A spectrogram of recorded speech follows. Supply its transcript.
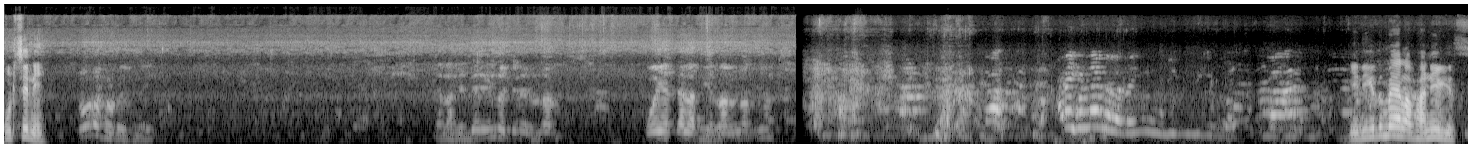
উঠছে নি? এদিকে তো মেলা ভানিয়ে গেছে।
